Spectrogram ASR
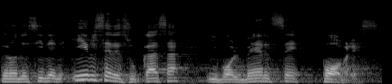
pero deciden irse de su casa y volverse pobres,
